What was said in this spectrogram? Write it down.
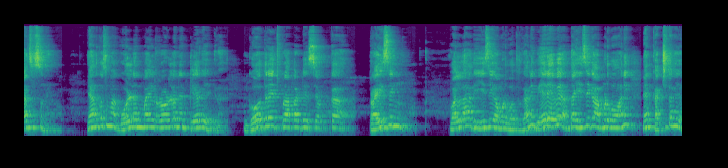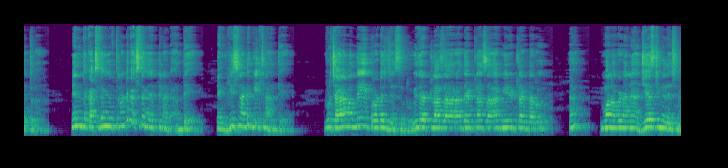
ఛాన్సెస్ ఉన్నాయి. నేను అందుకోసం ఆ గోల్డెన్ మైల్ రోడ్లో నేను క్లియర్గా చెప్పిన. గోద్రేజ్ ప్రాపర్టీస్ యొక్క ప్రైజింగ్ వల్ల అది ఈజీగా అమ్ముడుపోతుంది. కానీ వేరేవి అంత ఈజీగా అమ్ముడుపోవని నేను ఖచ్చితంగా చెప్తున్నాను నేను ఇంత ఖచ్చితంగా చెప్తున్నా అంటే ఖచ్చితంగా చెప్పినట్టు అంతే. నేను గీసిన అంటే గీచిన అంతే. ఇప్పుడు చాలామంది ప్రొటెస్ట్ చేస్తుంటారు ఇది ఎట్లా సార్? అది ఎట్లా సార్? మీరు ఇట్లా అంటారు. మొన్న మొన్న ఒకడు జిఎస్టీ మీద వేసిన.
